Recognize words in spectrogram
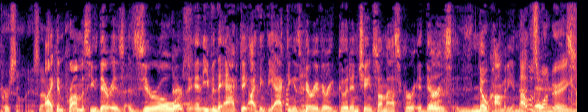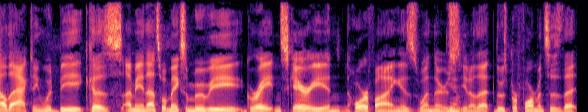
personally. So I can promise you there is zero, There's- and even the acting. I think the acting is very, very good in Chainsaw Massacre. It, there is no comedy in that. I was wondering how the acting would be because I mean that's what makes a movie great and scary and horrifying is when there's Yeah. you know that those performances that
